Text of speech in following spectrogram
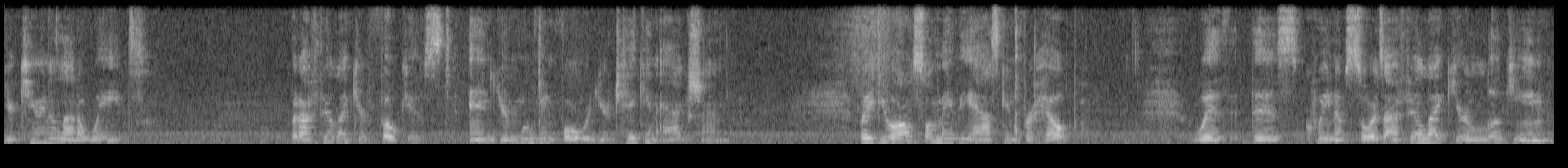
you're carrying a lot of weight but I feel like you're focused and you're moving forward. You're taking action. But you also may be asking for help with this Queen of Swords. I feel like you're looking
